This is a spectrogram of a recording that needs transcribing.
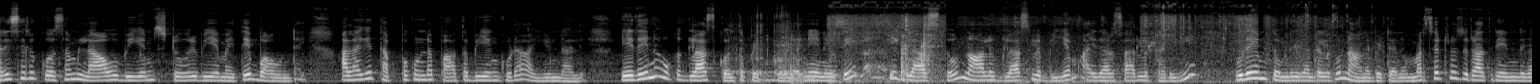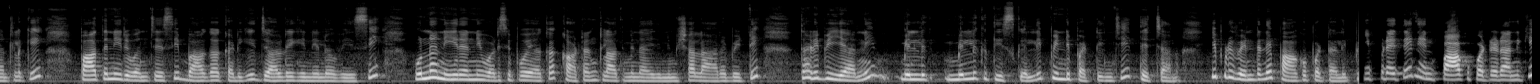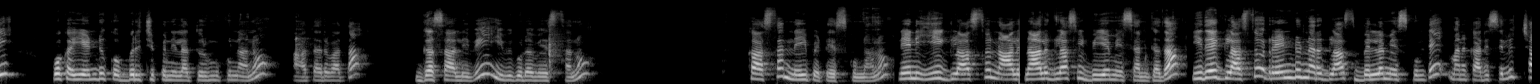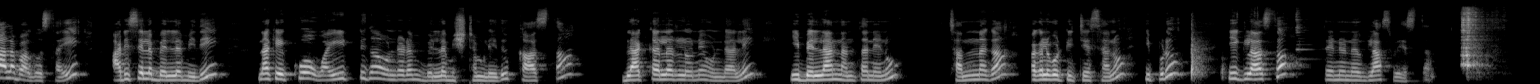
అరిసెల కోసం లావు బియ్యం స్టోర్ బియ్యం అయితే బాగుంటాయి. అలాగే తప్పకుండా పాత బియ్యం కూడా అయి ఉండాలి ఏదైనా ఒక గ్లాస్ కొలత పెట్టుకోండి. నేనైతే ఈ గ్లాస్తో నాలుగు గ్లాసుల బియ్యం ఐదారు సార్లు కడిగి ఉదయం తొమ్మిది గంటలకు నానబెట్టాను. మరుసటి రోజు రాత్రి ఎనిమిది గంటలకి పాత నీరు వంచేసి బాగా కడిగి జాలరీ గిన్నెలో వేసి ఉన్న నీరన్నీ వడిసిపోయాక కాటన్ క్లాత్ మీద ఐదు నిమిషాలు ఆరబెట్టి తడి బియ్యాన్ని మిల్లు మిల్లుకి తీసుకెళ్ళి పిండి పట్టించి తెచ్చాను. ఇప్పుడు వెంటనే పాకు పట్టాలి. ఇప్పుడైతే నేను పాకు పట్టడానికి ఒక ఎండు కొబ్బరి చిప్పని ఇలా తురుముకున్నాను. ఆ తర్వాత గసాలు ఇవి ఇవి కూడా వేస్తాను. కాస్త నెయ్యి పెట్టేసుకున్నాను. నేను ఈ గ్లాస్తో నాలుగు నాలుగు గ్లాసులు బియ్యం వేసాను కదా. ఇదే గ్లాస్తో రెండున్నర గ్లాస్ బెల్లం వేసుకుంటే మనకు అరిసెలు చాలా బాగా వస్తాయి. అరిసెల బెల్లం ఇది. నాకు ఎక్కువ వైట్గా ఉండడం బెల్లం ఇష్టం లేదు. కాస్త బ్లాక్ కలర్లోనే ఉండాలి. ఈ బెల్లాన్ని అంతా నేను సన్నగా పగలగొట్టిచ్చేసాను. ఇప్పుడు ఈ గ్లాస్తో రెండున్నర గ్లాస్ వేస్తాను.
